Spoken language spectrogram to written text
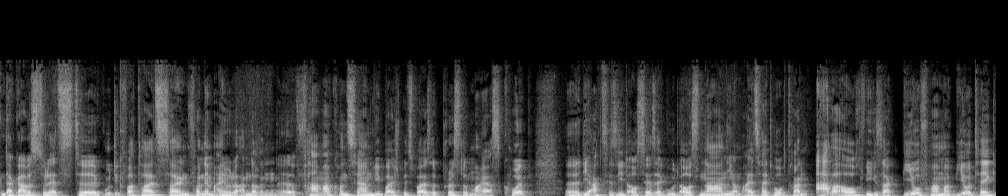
Da gab es zuletzt äh, gute Quartalszahlen von dem ein oder anderen äh, Pharmakonzern, wie beispielsweise Bristol Myers Squibb. Äh, die Aktie sieht auch sehr, sehr gut aus, nah an ihrem Allzeithoch dran, aber auch, wie gesagt, Biopharma, Biotech.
